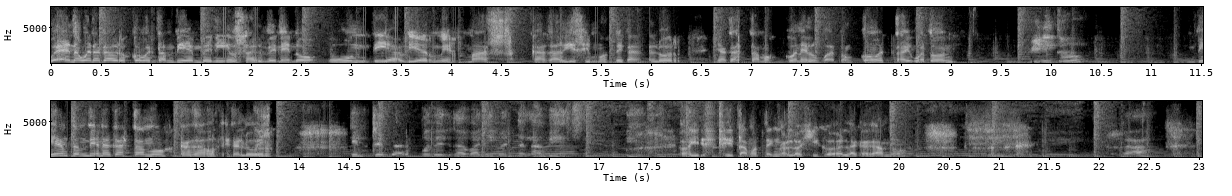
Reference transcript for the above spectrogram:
Buena, buena cabros, ¿cómo están? Bienvenidos al Veneno, un día viernes más, cagadísimos de calor, y acá estamos con el guatón. ¿Cómo estás, guatón? Bien, ¿y tú? Bien, también acá estamos, cagados de calor. Intentar poder grabar y verte a la vez. Oye, sí, estamos tecnológicos, la cagamos. ¿verdad?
